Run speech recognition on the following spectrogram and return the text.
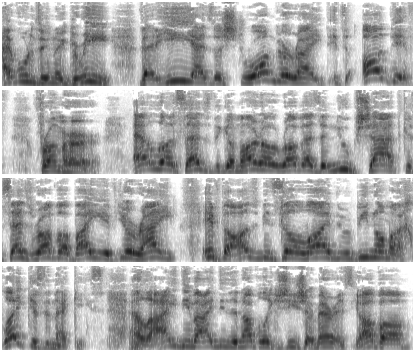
Everyone's going to agree that he has a stronger right. It's adif from her. Ella says the Gemara Rav has a new pshat because says Rav Abayi, if you're right, if the husband's still alive, there would be no machlekes in that case. Ella Aidi Vaidi enough like Shisha Meres Yavam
